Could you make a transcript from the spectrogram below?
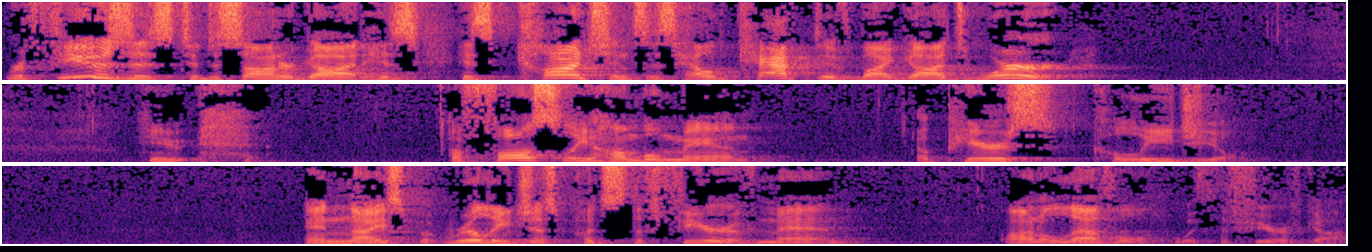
Refuses to dishonor God. His, his conscience is held captive by God's word. He, a falsely humble man appears collegial and nice, but really just puts the fear of men on a level with the fear of God.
